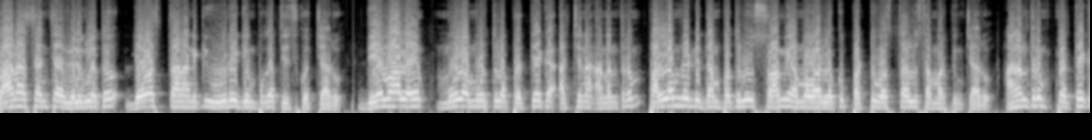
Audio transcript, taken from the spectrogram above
బాణాసంచా వెలుగులతో దేవస్థానానికి ఊరేగింపుగా తీసుకొచ్చారు. దేవాలయం మూలమూర్తుల ప్రత్యేక అర్చన అనంతరం పల్లంరెడ్డి దంపతులు స్వామి అమ్మవార్లకు పట్టు వస్త్రాలు సమర్పించారు. అనంతరం ప్రత్యేక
